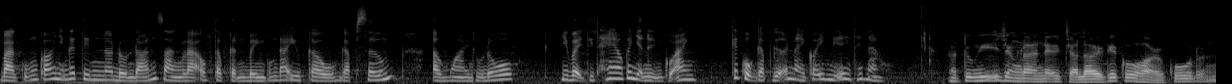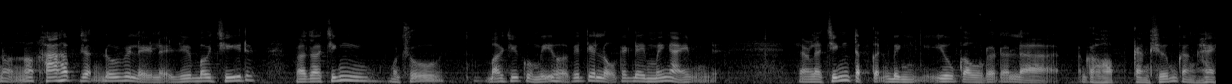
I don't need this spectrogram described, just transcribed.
và cũng có những cái tin ờ, đồn đoán rằng là ông Tập Cận Bình cũng đã yêu cầu gặp sớm ở ngoài thủ đô. Như vậy thì theo cái nhận định của anh, cái cuộc gặp gỡ này có ý nghĩa như thế nào? À, tôi nghĩ rằng là để trả lời cái câu hỏi của cô nó, nó khá hấp dẫn đối với lệ lệ dưới báo chí đấy và do chính một số báo chí của Mỹ hồi cái tiết lộ cách đây mấy ngày rằng là chính Tập Cận Bình yêu cầu đó, đó là họp càng sớm càng hay.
